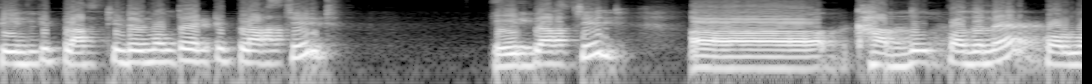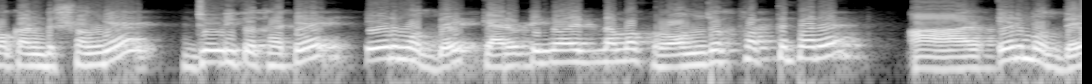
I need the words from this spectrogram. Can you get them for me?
তিনটি প্লাস্টিডের মধ্যে একটি প্লাস্টিড। এই প্লাস্টিড খাদ্য উৎপাদনে কর্মকাণ্ডের সঙ্গে জড়িত থাকে। এর মধ্যে ক্যারোটিনয়েড নামক রঞ্জক থাকতে পারে আর এর মধ্যে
